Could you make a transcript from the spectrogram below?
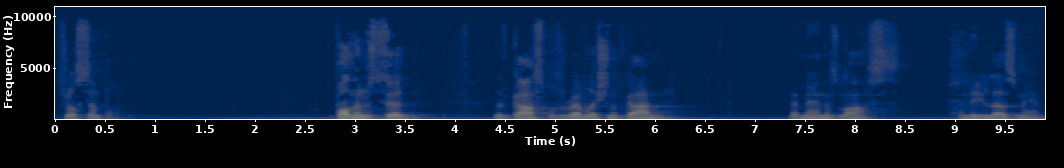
It's real simple. Paul understood that the gospel is the revelation of God, that man is lost, and that he loves man,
